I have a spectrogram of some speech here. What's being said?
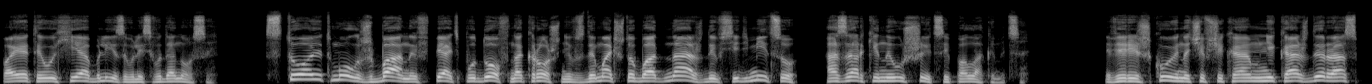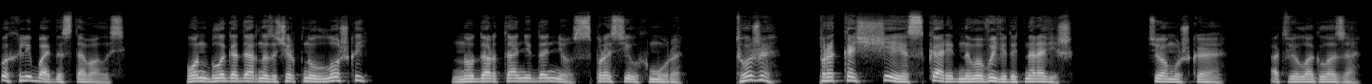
По этой ухе облизывались водоносы. Стоит, мол, жбаны в пять пудов на крошне вздымать, чтобы однажды в седмицу азаркины ушицы полакомиться. Верешку и ночевщикам не каждый раз похлебать доставалось. Он благодарно зачерпнул ложкой, но до рта не донес, спросил хмуро. «Тоже про Кощея Скаридного выведать норовишь?» Темушка отвела глаза.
